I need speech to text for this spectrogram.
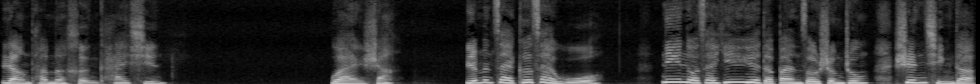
让他们很开心。晚上，人们载歌载舞，尼诺在音乐的伴奏声中深情地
